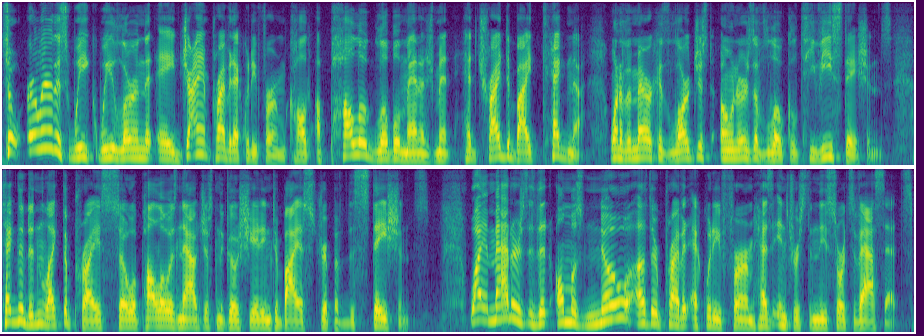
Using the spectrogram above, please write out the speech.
So earlier this week, we learned that a giant private equity firm called Apollo Global Management had tried to buy Tegna, one of America's largest owners of local TV stations. Tegna didn't like the price, so Apollo is now just negotiating to buy a strip of the stations. Why it matters is that almost no other private equity firm has interest in these sorts of assets,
